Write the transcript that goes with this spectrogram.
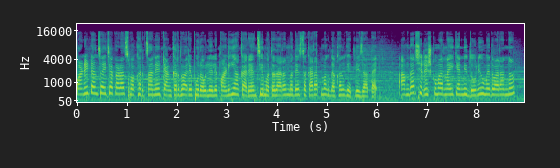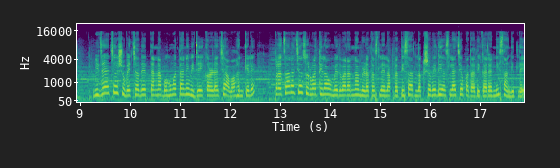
पाणी टंचाईच्या काळात स्वखर्चाने टँकरद्वारे पुरवलेले पाणी या कार्यांची मतदारांमध्ये सकारात्मक दखल घेतली जात आहे. आमदार शिरीषकुमार नाईक यांनी दोन्ही उमेदवारांना विजयाच्या शुभेच्छा देत त्यांना बहुमताने विजयी करण्याचे आवाहन केले. प्रचाराच्या सुरुवातीला उमेदवारांना मिळत असलेला प्रतिसाद लक्षवेधी असल्याचे पदाधिकाऱ्यांनी सांगितले.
